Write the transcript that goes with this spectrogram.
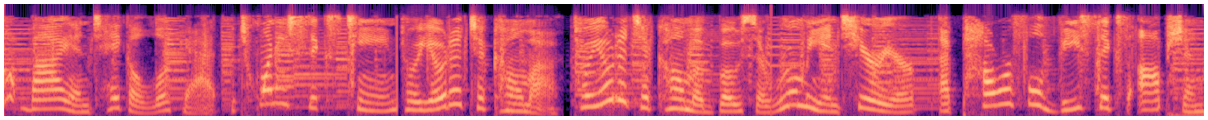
Stop by and take a look at the 2016 Toyota Tacoma. Toyota Tacoma boasts a roomy interior, a powerful V6 option,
